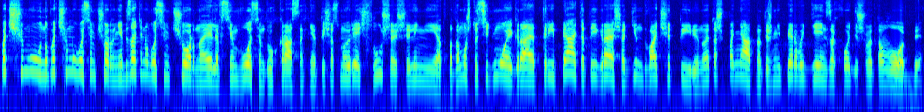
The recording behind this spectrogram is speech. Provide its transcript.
Почему? Ну почему 8 черный? Не обязательно 8 черный, Эля, в 7-8 двух красных нет. Ты сейчас мою речь слушаешь или нет? Потому что седьмой играет 3-5, а ты играешь 1-2-4. Ну это ж понятно, ты же не первый день заходишь в это лобби.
